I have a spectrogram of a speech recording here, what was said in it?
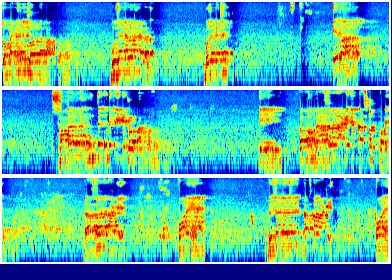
তোমরা কিন্তু জলটা পান করবা। বোঝা গেল না গেল না? বোঝা গেছে? এবার সকালবেলা ঘুরতে ঘুরতে কে কে জল পান করো? কে কে? কখন ব্রাশ করার আগে না ব্রাশ করার পরে? ব্রাশ করার আগে। পরে? বিষয়টা হচ্ছে ব্রাশ করার আগে। পরে?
